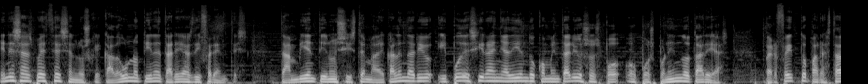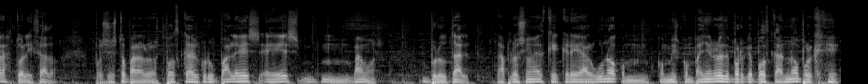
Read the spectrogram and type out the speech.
en esas veces en las que cada uno tiene tareas diferentes. También tiene un sistema de calendario y puedes ir añadiendo comentarios o posponiendo tareas, perfecto para estar actualizado. Pues esto para los podcasts grupales es, mm, vamos, brutal. La próxima vez que cree alguno con, mis compañeros de Porque Podcast no, porque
